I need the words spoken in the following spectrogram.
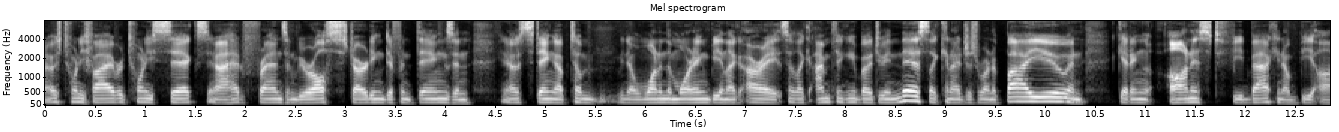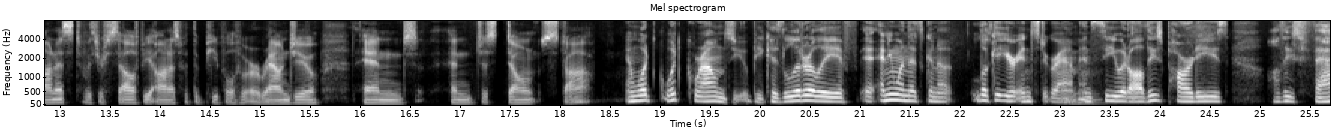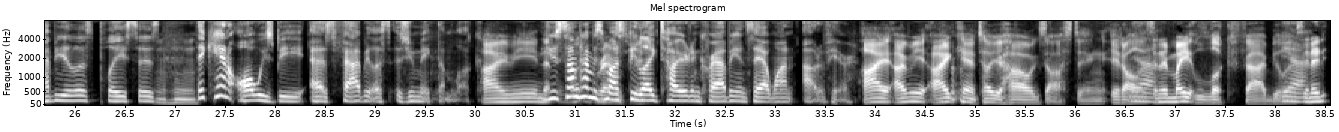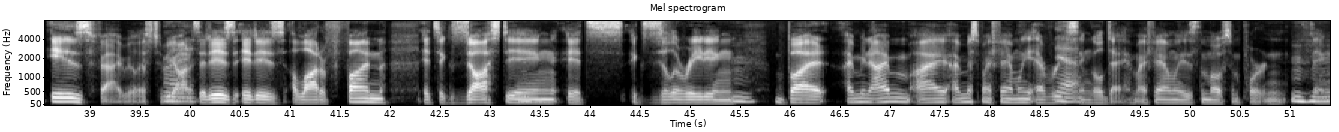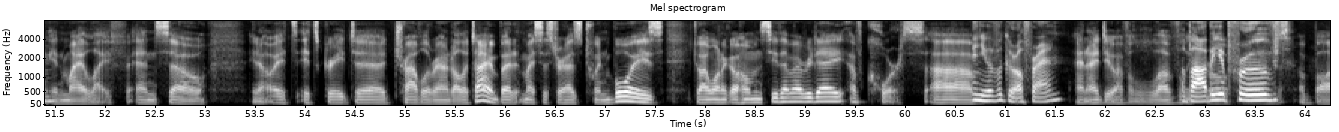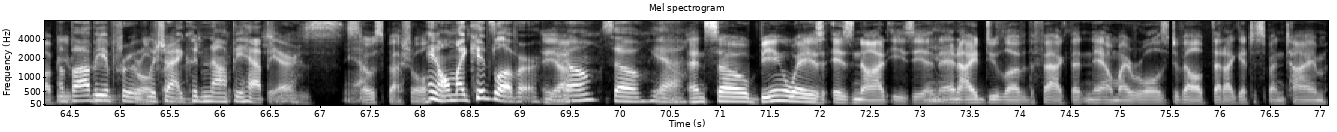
when I was 25 or 26, you know I had friends and we were all starting different things and you know staying up till you know one in the morning, being like, all right, so like I'm thinking about doing this. Like, can I just run it by you? And getting honest feedback. You know, be honest with yourself. Be honest with the people who are around you, and and just don't stop. And what what grounds you? Because literally, if anyone that's going to look at your Instagram Mm-hmm. and see you at all these parties, all these fabulous places, Mhm. they can't always be as fabulous as you make them look. I mean, You sometimes must be like tired and crabby and say, "I want out of here." I I mean I can't tell you how exhausting it all Yeah. is, and it might look fabulous, Yeah. and it is fabulous to be Right. honest. It is it is a lot of fun. It's exhausting. Mm. It's exhilarating, but I mean I'm I I miss my family every Yeah. single day. My family is the most important Mhm. thing in my life, and so. You know, it's it's great to travel around all the time, but my sister has twin boys. Do I want to go home and see them every day? Of course. Um, and you have a girlfriend, and I do have a lovely a Bobbi approved, a Bobbi a Bobbi approved, approved, which I could not be happier. so special. You know, all my kids love her. You Yeah. know, so yeah. And so being away is, is not easy. And, and I do love the fact that now my role is developed that I get to spend time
